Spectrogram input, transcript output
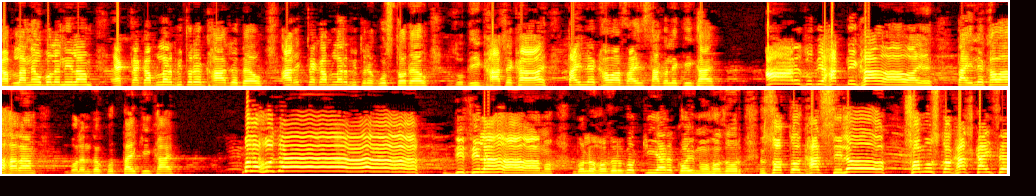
গাবলা নেও বলে নিলাম। একটা গাবলার ভিতরে ঘাস দাও, আরেকটা গাবলার ভিতরে গোস্ত দাও। যদি ঘাসে খায়, তাইলে খাওয়া যায়, ছাগলে কি খায়? আর যদি হাড্ডি খায়, তাইলে খাওয়া হারাম। বলেন তো, কোথায় কি খায়? বলে, হুজুর দিছিলাম। বলো, হজুর গো, কি আর কইম হজুর? যত ঘাস ছিল, সমস্ত ঘাস খাইছে।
